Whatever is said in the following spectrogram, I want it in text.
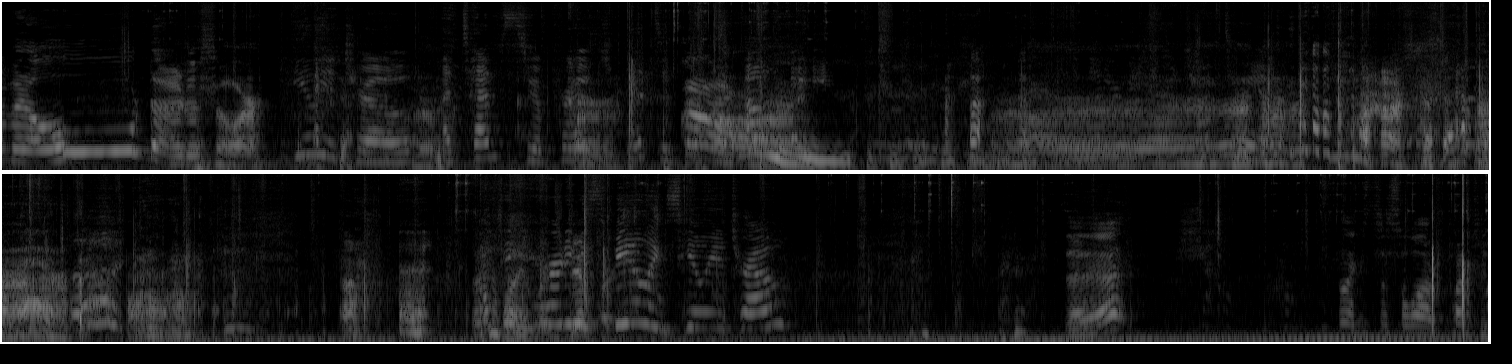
I'm an old dinosaur. Heliotro attempts to approach Blitzenwerfer. I think you're hurting his feelings, Heliotro. Is that it? I like it's just a lot of punching.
